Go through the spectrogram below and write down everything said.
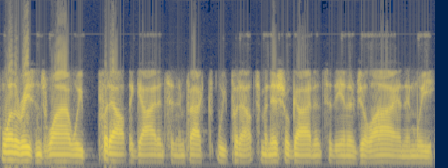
one of the reasons why we put out the guidance, and in fact, we put out some initial guidance at the end of July, and then we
